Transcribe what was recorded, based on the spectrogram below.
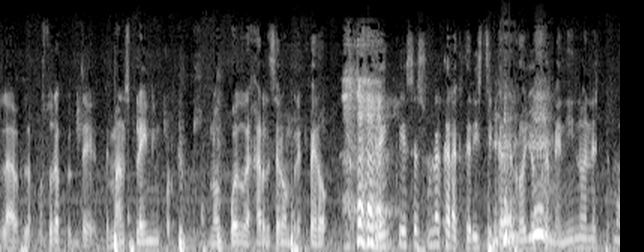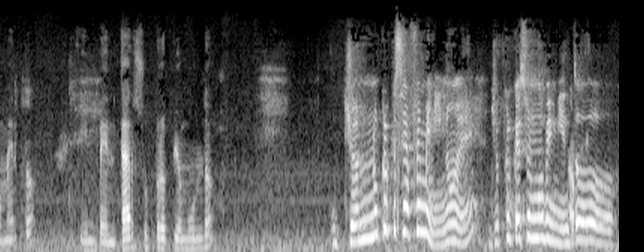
la, postura de, mansplaining, porque no puedo dejar de ser hombre, pero ¿creen que esa es una característica del rollo femenino en este momento? ¿Inventar su propio mundo? Yo no creo que sea femenino, ¿eh? Yo creo que es un movimiento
